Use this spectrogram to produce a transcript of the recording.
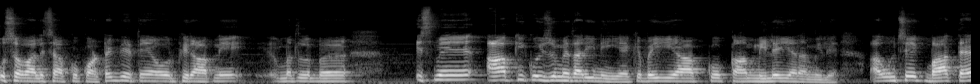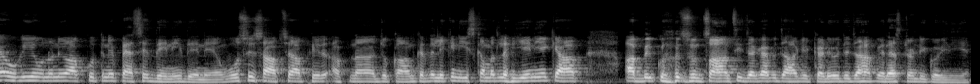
उस हवाले से आपको कॉन्ट्रैक्ट देते हैं और फिर आपने मतलब इसमें आपकी कोई ज़िम्मेदारी नहीं है कि भाई ये आपको काम मिले या ना मिले। अब उनसे एक बात तय हो गई है, उन्होंने आपको उतने पैसे देने ही देने हैं। उस हिसाब से आप फिर अपना जो काम करते हैं, लेकिन इसका मतलब ये नहीं है कि आप आप बिल्कुल सुनसान सी जगह पे जाके खड़े हो जाए जहाँ पे रेस्टोरेंट ही कोई नहीं है।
